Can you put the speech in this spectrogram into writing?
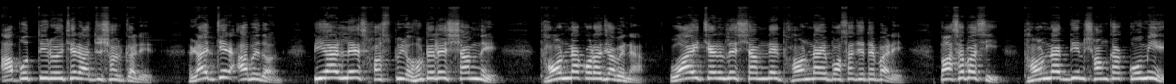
আপত্তি রয়েছে রাজ্য সরকারের। রাজ্যের আবেদন, পিয়ারলেস হসপিটাল হোটেলের সামনে ধর্ণা করা যাবে না। ওয়াই চ্যানেলের সামনে ধর্নায় বসা যেতে পারে। পাশাপাশি ধর্নার দিন সংখ্যা কমিয়ে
